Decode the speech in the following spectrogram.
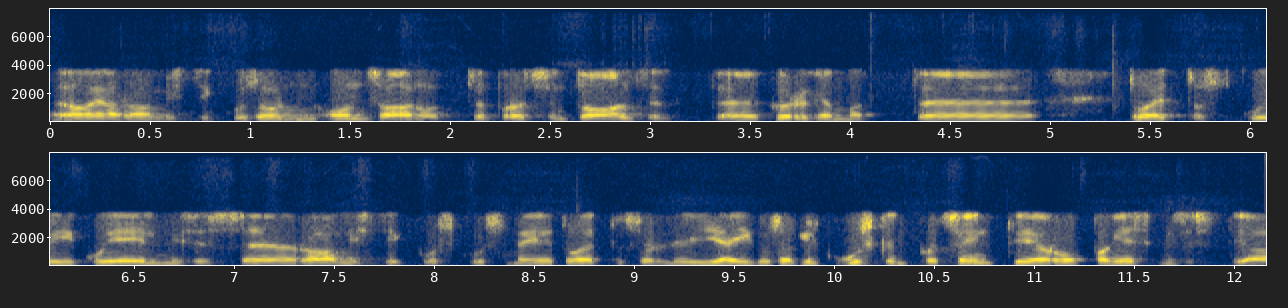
ajaraamistikus on, on saanud protsentuaalselt kõrgemat toetust kui, kui eelmises raamistikus, kus meie toetus oli, jäi kusagil kuuskümmend protsenti Euroopa keskmisest ja,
